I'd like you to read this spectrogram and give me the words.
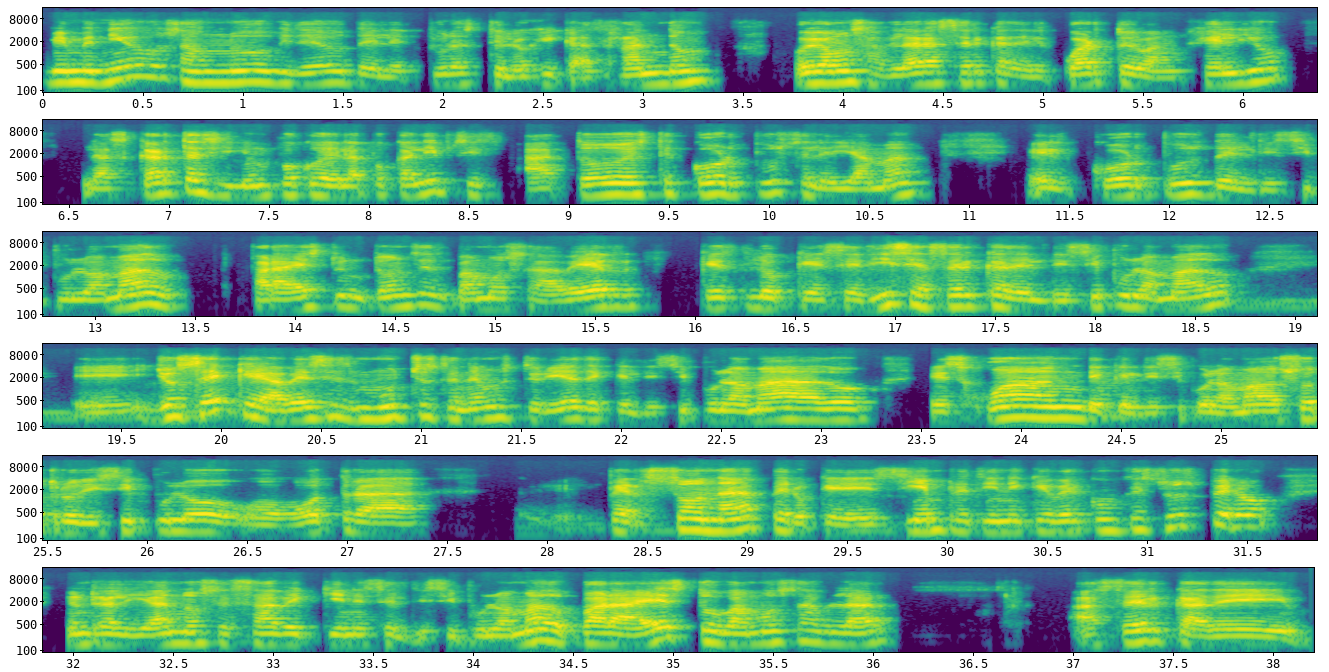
Bienvenidos a un nuevo video de lecturas teológicas random. Hoy vamos a hablar acerca del cuarto evangelio, las cartas y un poco del Apocalipsis. A todo este corpus se le llama el corpus del discípulo amado. Para esto entonces vamos a ver qué es lo que se dice acerca del discípulo amado. Eh, yo sé que a veces muchos tenemos teoría de que el discípulo amado es Juan, de que el discípulo amado es otro discípulo o otra persona, pero que siempre tiene que ver con Jesús, pero en realidad no se sabe quién es el discípulo amado. Para esto vamos a hablar acerca de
